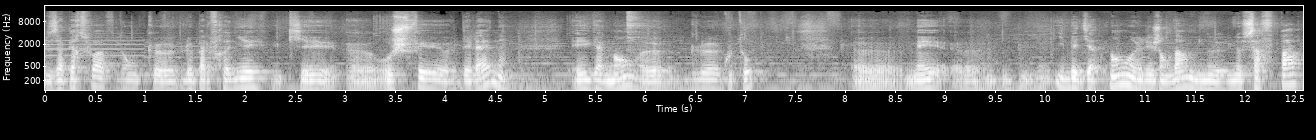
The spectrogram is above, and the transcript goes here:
Ils aperçoivent donc euh, le palefrenier qui est euh, au chevet euh, d'Hélène et également le couteau. Mais immédiatement, les gendarmes ne, savent pas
